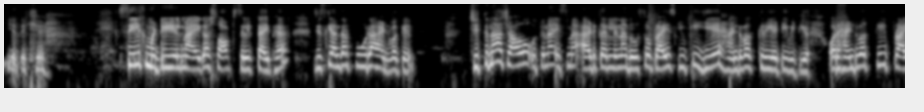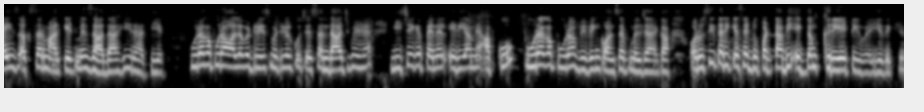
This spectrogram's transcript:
ये देखिए। सिल्क मटेरियल में आएगा, सॉफ्ट सिल्क टाइप है, जिसके अंदर पूरा हैंडवर्क है। जितना चाहो उतना इसमें ऐड कर लेना दोस्तों प्राइस क्योंकि ये हैंडवर्क क्रिएटिविटी है और हैंडवर्क की प्राइस अक्सर मार्केट में ज़्यादा ही रहती है। पूरा का पूरा ऑल ओवर ड्रेस मटेरियल कुछ इस अंदाज में है, नीचे के पैनल एरिया में आपको पूरा का पूरा विविंग कॉन्सेप्ट मिल जाएगा और उसी तरीके से दुपट्टा भी एकदम क्रिएटिव है, ये देखिए।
